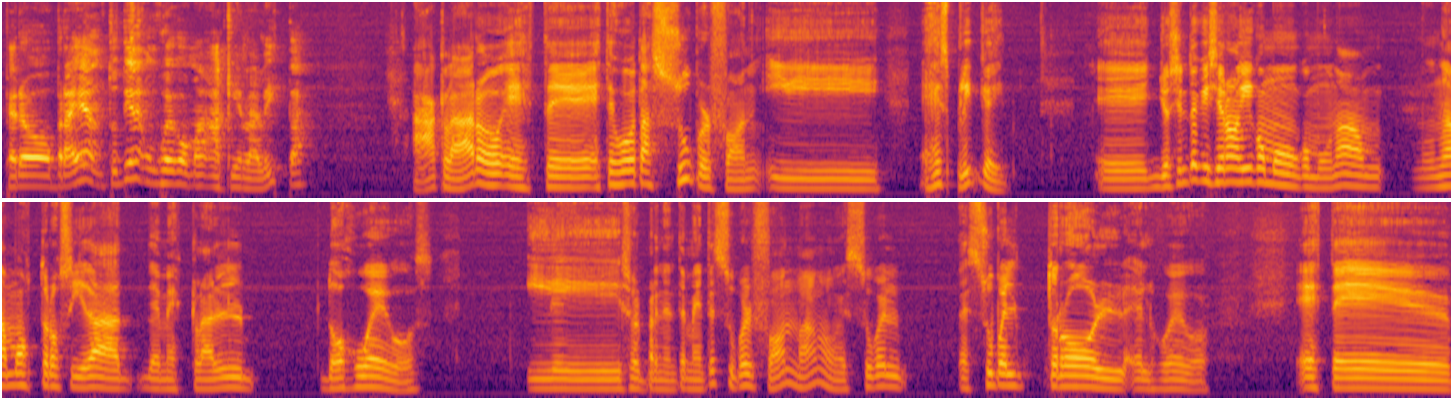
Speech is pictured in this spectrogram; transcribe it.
Pero Brian, tú tienes un juego más aquí en la lista. Ah, claro, este, este juego está super fun y es Splitgate. Eh, yo siento que hicieron aquí como, como una, una monstruosidad de mezclar dos juegos y sorprendentemente es super fun, mano. Es super, es super troll el juego. Este,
